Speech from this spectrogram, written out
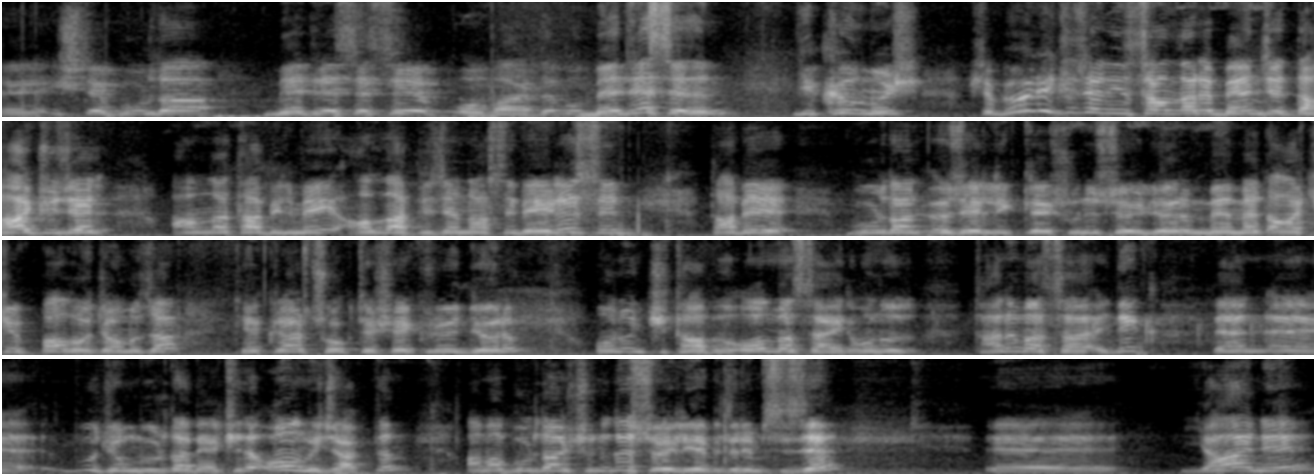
e, işte burada medresesi o vardı. Bu medresenin yıkılmış. İşte böyle güzel insanları bence daha güzel anlatabilmeyi Allah bize nasip eylesin. Tabi buradan özellikle şunu söylüyorum Mehmet Akif Bal hocamıza tekrar çok teşekkür ediyorum. Onun kitabı olmasaydı, onu tanımasaydık ben e, bugün burada belki de olmayacaktım. Ama buradan şunu da söyleyebilirim size. E, yani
